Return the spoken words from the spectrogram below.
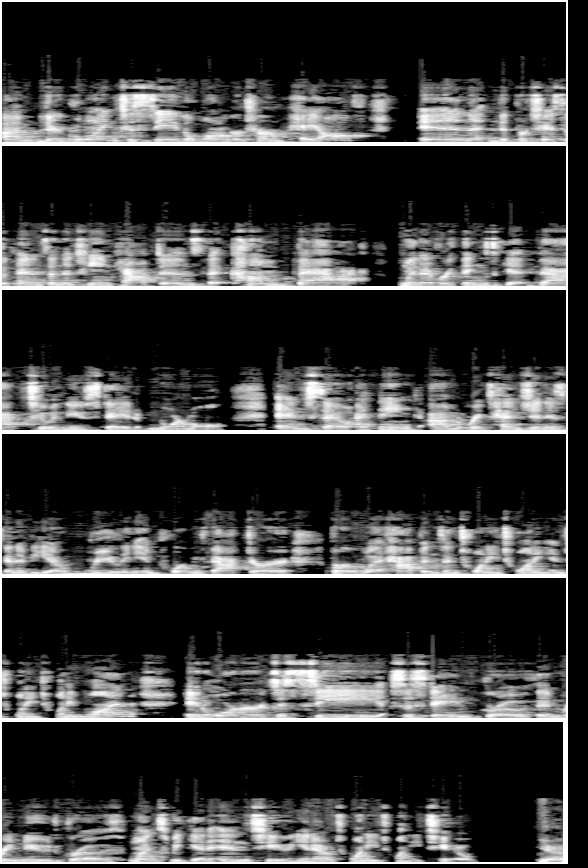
um, they're going to see the longer term payoff in the participants and the team captains that come back whenever things get back to a new state of normal. And so I think um, retention is going to be a really important factor for what happens in 2020 and 2021 in order to see sustained growth and renewed growth once we get into, you know, 2022. Yeah,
